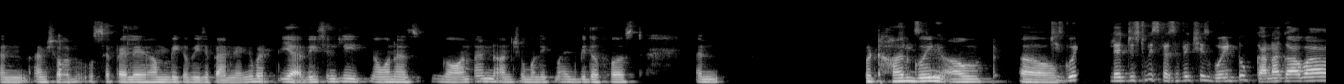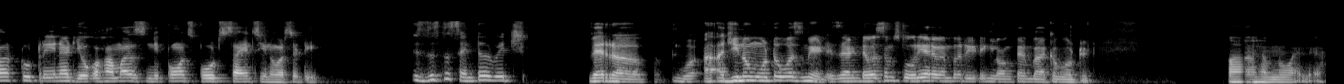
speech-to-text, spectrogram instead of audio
and I'm sure usse pehle hum bhi kabhi Japan gayenge. But yeah, recently no one has gone, and Anshu Malik might be the first, and but her going, going out. Uh, she's going let just to be specific, she's going to Kanagawa to train at Yokohama's Nippon Sports Science University. Is this the center which where uh, wa- Ajinomoto was made? Is that there was some story I remember reading long time back about it? I have no idea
